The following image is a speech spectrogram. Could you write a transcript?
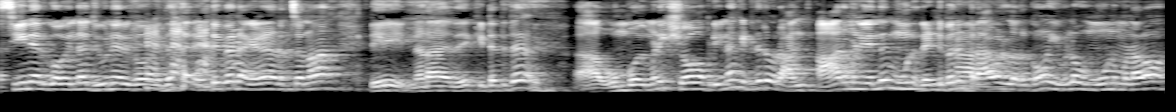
சீனியர் கோவிந்தா ஜூனியர் கோவிந்தா ரெண்டு பேரும் நாங்க என்ன நினைச்சோம்னா டேய் என்னடா இது? கிட்டத்தட்ட அஹ், ஒன்பது மணிக்கு ஷோ அப்படின்னா கிட்டத்தட்ட ஒரு ஆறு மணில இருந்து மூணு ரெண்டு பேரும் டிராவல்ல இருக்கோம். இவ்வளவு மூணு மணி நேரம்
